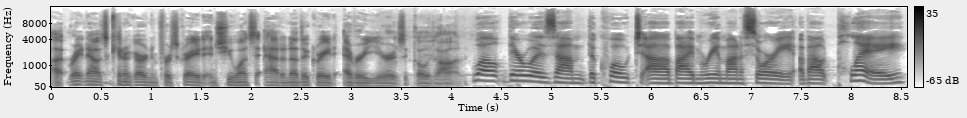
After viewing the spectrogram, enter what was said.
uh, right now it's kindergarten and first grade, and she wants to add another grade every year as it goes on. Well, there was um, the quote uh, by Maria Montessori about play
